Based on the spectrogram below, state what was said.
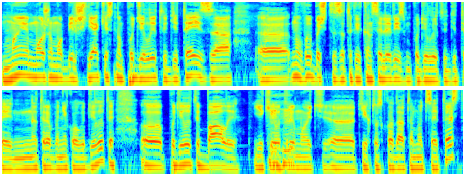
Ми можемо більш якісно поділити дітей за е, ну, вибачте, за такий канцеляризм поділити дітей. Не треба нікого ділити, е, поділити бали, які mm отримують е, ті, хто складатимуть цей тест,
